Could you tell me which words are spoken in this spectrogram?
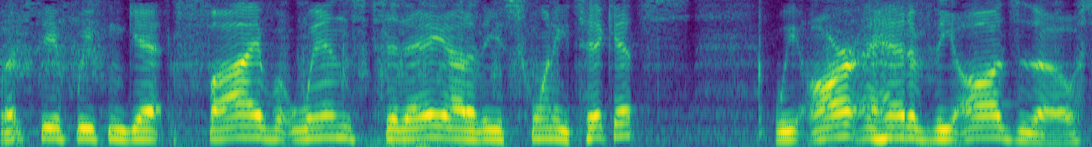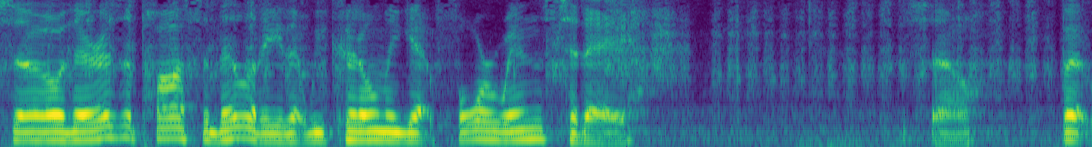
let's see if we can get five wins today out of these 20 tickets. We are ahead of the odds, though, so there is a possibility that we could only get four wins today. So, but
